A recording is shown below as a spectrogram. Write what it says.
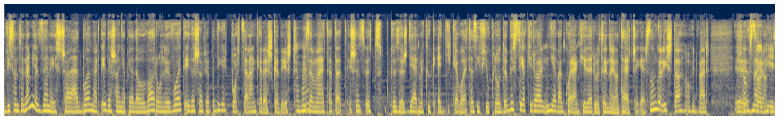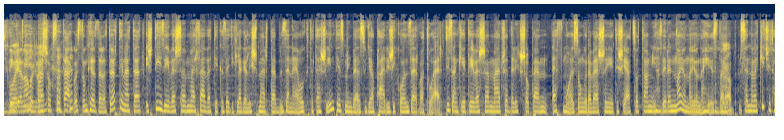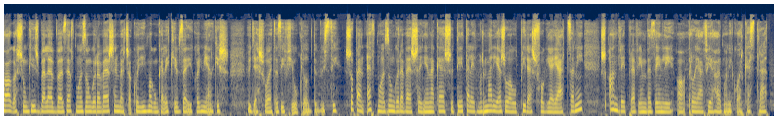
Viszont ő nem jött zenész családból, mert édesanyja például varrónő volt, édesapja pedig egy porcelánkereskedést uh-huh. üzemeltetett, és az öt közös gyermekük egyike volt az ifjú Claude Debussy, akiről nyilván korán kiderült, hogy nagyon tehetséges zongorista, ahogy már sokszor nagyon, így volt, igen, így ahogy van. már sokszor találkoztunk ezzel a történettel, és tíz évesen már felvették az egyik legelismertebb zeneoktatási intézménybe, ez ugye a Párizsi Konzervatoár. 12 évesen már Frederick Chopin F-moll zongora versenyét is játszotta, ami azért egy nagyon-nagyon nehéz uh-huh. darab. Szerintem egy kicsit hallgassunk is bele ebbe az f zongora versenybe, csak hogy így magunk elé képzeljük, hogy milyen kis ügyes volt az ifjú Claude Debussy. Chopin f zongora versenyének első tételét most Maria Joao Pires fogja játszani, és André Previn vezényli a Royal Philharmonic Orchestrát.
